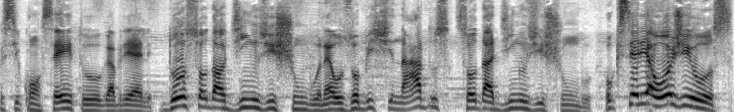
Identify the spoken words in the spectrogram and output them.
esse conceito, Gabriele, dos soldadinhos de chumbo, né? Os obstinados soldadinhos de chumbo. O que seria hoje os,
